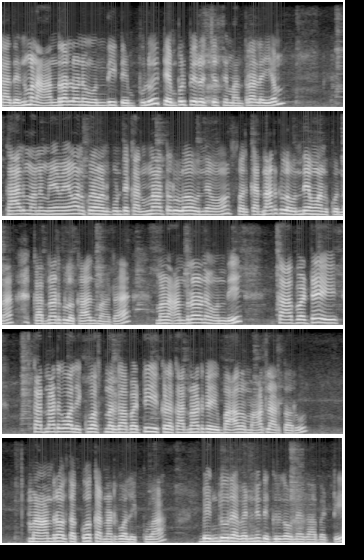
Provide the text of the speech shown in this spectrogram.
కాదండి మన ఆంధ్రాలోనే ఉంది ఈ టెంపుల్ టెంపుల్ పేరు వచ్చేసి మంత్రాలయం. కాదు మనం మేమేమనుకున్నాం అనుకుంటే కర్ణాటకలో ఉందేమో సారీ కర్ణాటకలో ఉందేమో అనుకున్నా. కర్ణాటకలో కాదు మాట. మన ఆంధ్రాలోనే ఉంది. కాబట్టి కర్ణాటక వాళ్ళు ఎక్కువ వస్తున్నారు కాబట్టి ఇక్కడ కర్ణాటక బాగా మాట్లాడతారు. మన ఆంధ్ర వాళ్ళు తక్కువ కర్ణాటక వాళ్ళు ఎక్కువ. బెంగళూరు అవన్నీ దగ్గరగా ఉన్నాయి కాబట్టి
